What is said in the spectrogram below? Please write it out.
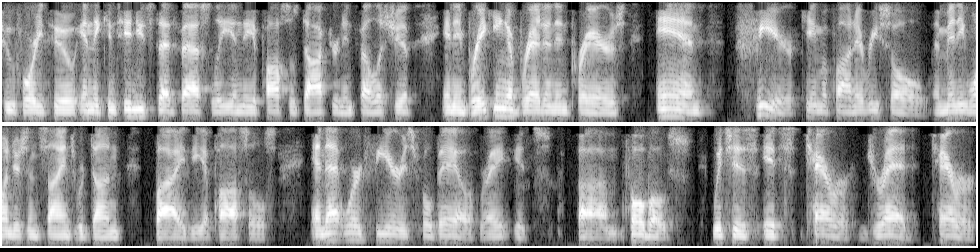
242 and they continued steadfastly in the apostles doctrine and fellowship and in breaking of bread and in prayers and fear came upon every soul and many wonders and signs were done by the apostles. And that word fear is phobeo right? It's um, phobos which is it's terror dread terror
